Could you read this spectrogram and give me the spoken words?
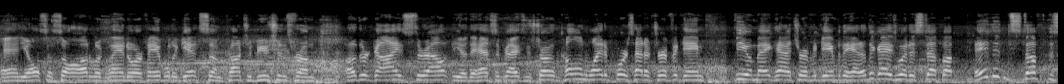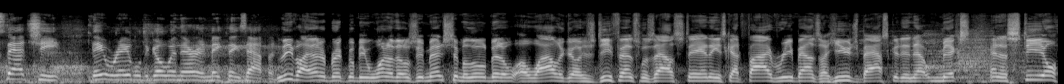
And you also saw Ottawa Glandorf able to get some contributions from other guys throughout. You know, they had some guys who struggled. Colin White, of course, had a terrific game. Theo Mag had a terrific game, but they had other guys who had to step up. They didn't stuff the stat sheet. They were able to go in there and make things happen. Levi Underbrink will be one of those. We mentioned him a little bit a, a while ago. His defense was outstanding. He's got five rebounds, a huge basket in that mix, and a steal.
